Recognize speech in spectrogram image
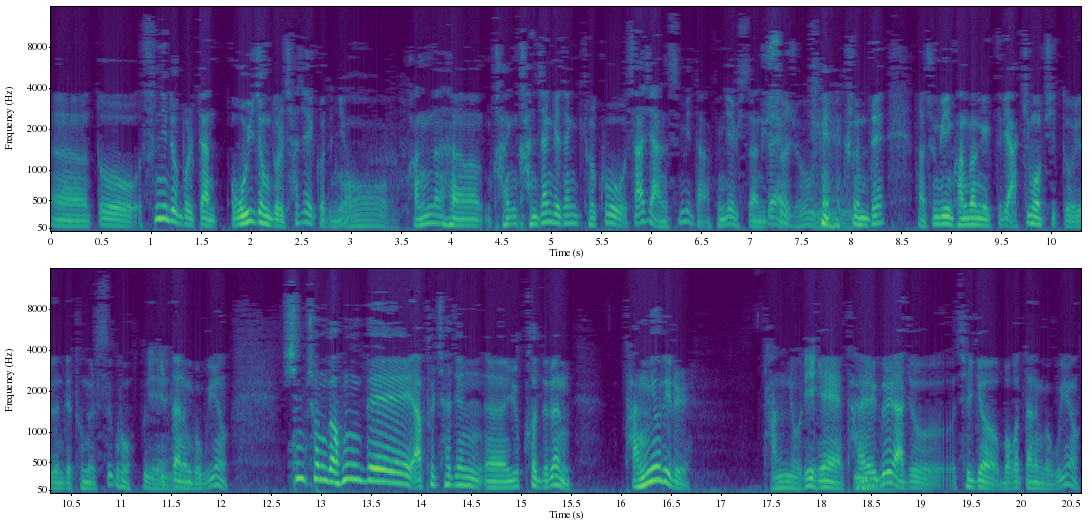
어, 또 순위로 볼 때 한 5위 정도를 차지했거든요. 오, 강남 어, 간- 간장게장이 결코 싸지 않습니다. 굉장히 비싼데 비싸죠. 예, 네. 그런데 어, 중국인 관광객들이 아낌없이 또 이런 데 돈을 쓰고 예. 있다는 거고요. 신촌과 홍대 앞을 찾은 어, 유커들은 닭 요리를 닭 요리. 예, 닭을 아주 즐겨 먹었다는 거고요.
